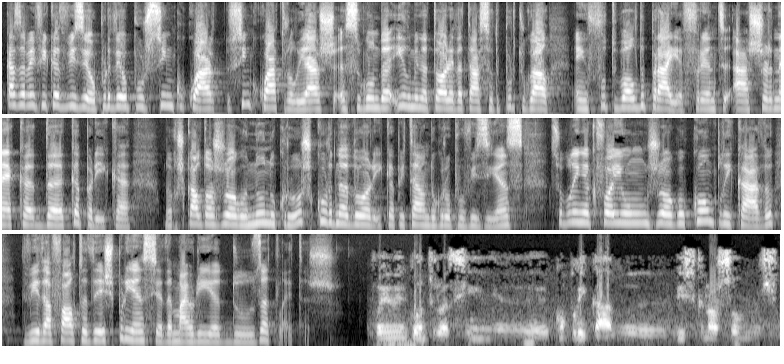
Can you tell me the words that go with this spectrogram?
A Casa Benfica de Viseu perdeu por 5-4, aliás, a segunda eliminatória da Taça de Portugal em futebol de praia, frente à Charneca da Caparica. No rescaldo ao jogo, Nuno Cruz, coordenador e capitão do grupo viziense, sublinha que foi um jogo complicado devido à falta de experiência da maioria dos atletas. Foi um encontro assim eh, complicado, eh, visto que nós somos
